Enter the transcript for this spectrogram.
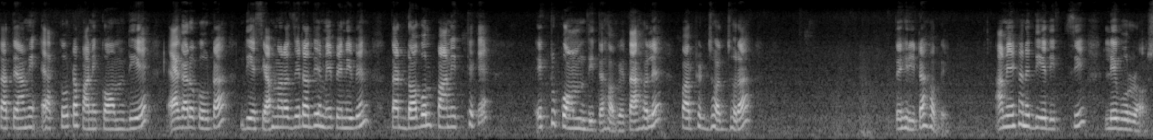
তাতে আমি এক কৌটা পানি কম দিয়ে এগারো কৌটা দিয়েছি। আপনারা যেটা দিয়ে মেপে নেবেন, তার ডবল পানির থেকে একটু কম দিতে হবে, তাহলে পারফেক্ট ঝরঝরা তেহরিটা হবে। আমি এখানে দিয়ে দিচ্ছি লেবুর রস।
